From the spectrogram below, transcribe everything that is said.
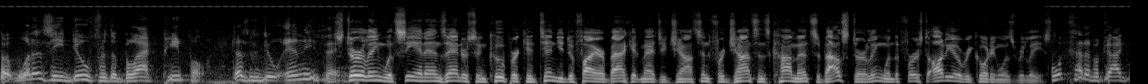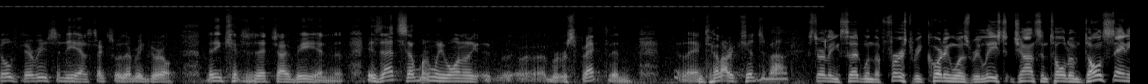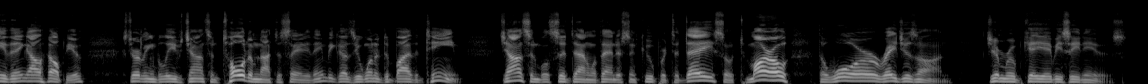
But what does he do for the black people? Doesn't do anything. Sterling with CNN's Anderson Cooper continued to fire back at Magic Johnson for Johnson's comments about Sterling when the first audio recording was released. What kind of a guy goes to every city, has sex with every girl, then he catches HIV? And is that someone we want to uh, respect and, and tell our kids about? Sterling said when the first recording was released, Johnson told him, Don't say anything, I'll help you. Sterling believes Johnson told him not to say anything because he wanted to buy the team. Johnson will sit down with Anderson Cooper today, so tomorrow the war rages on. Jim Roope, KABC News.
